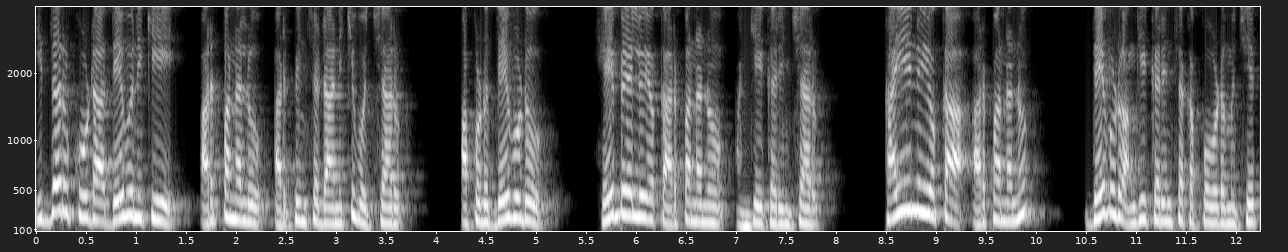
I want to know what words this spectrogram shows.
ఇద్దరు కూడా దేవునికి అర్పణలు అర్పించడానికి వచ్చారు. అప్పుడు దేవుడు హేబేలు యొక్క అర్పణను అంగీకరించారు. కయీను యొక్క అర్పణను దేవుడు అంగీకరించకపోవడము చేత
